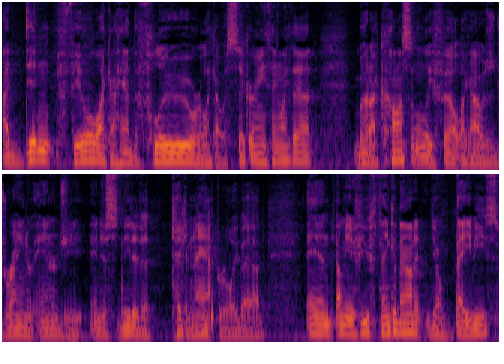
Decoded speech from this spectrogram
I didn't feel like I had the flu or like I was sick or anything like that, but I constantly felt like I was drained of energy and just needed to take a nap really bad. And I mean, if you think about it, you know, babies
